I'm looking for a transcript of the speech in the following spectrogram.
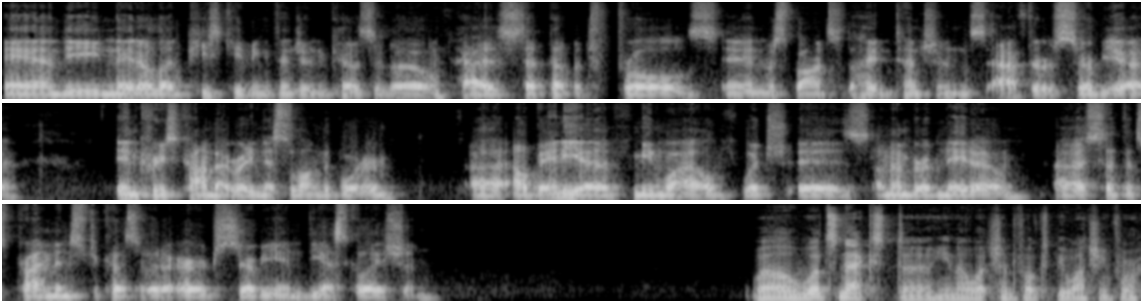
and the NATO led peacekeeping contingent in Kosovo has stepped up patrols in response to the heightened tensions after Serbia increased combat readiness along the border. Uh, Albania, meanwhile, which is a member of NATO, uh, sent its prime minister to Kosovo to urge Serbian de escalation. Well, what's next? Uh, you know, what should folks be watching for?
